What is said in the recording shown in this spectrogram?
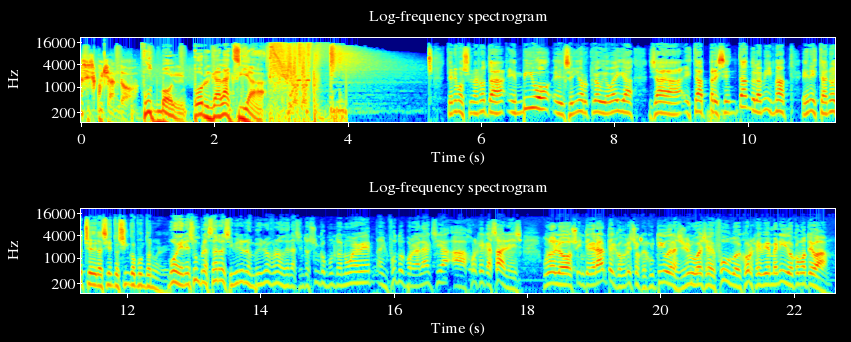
Estás escuchando Fútbol por Galaxia. Tenemos una nota en vivo. El señor Claudio Veiga ya está presentando la misma en esta noche de la 105.9. Muy bien, es un placer recibir en los micrófonos de la 105.9 en Fútbol por Galaxia a Jorge Casales, uno de los integrantes del Congreso Ejecutivo de la Asociación Uruguaya de Fútbol. Jorge, bienvenido, ¿cómo te va?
